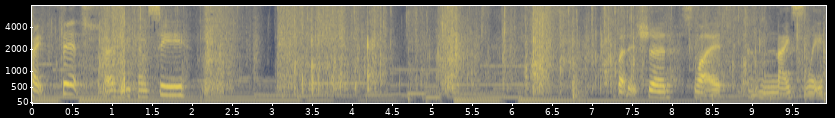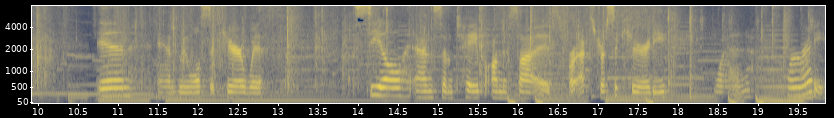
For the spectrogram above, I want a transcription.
Tight fit, as you can see. But it should slide nicely in and we will secure with a seal and some tape on the sides for extra security when we're ready.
